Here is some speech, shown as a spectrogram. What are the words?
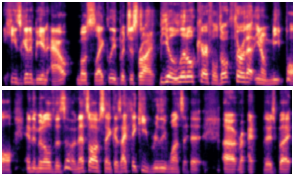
he's going to be an out most likely, but just right. be a little careful. Don't throw that you know meatball in the middle of the zone. That's all I'm saying because I think he really wants to hit uh, right. There's but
